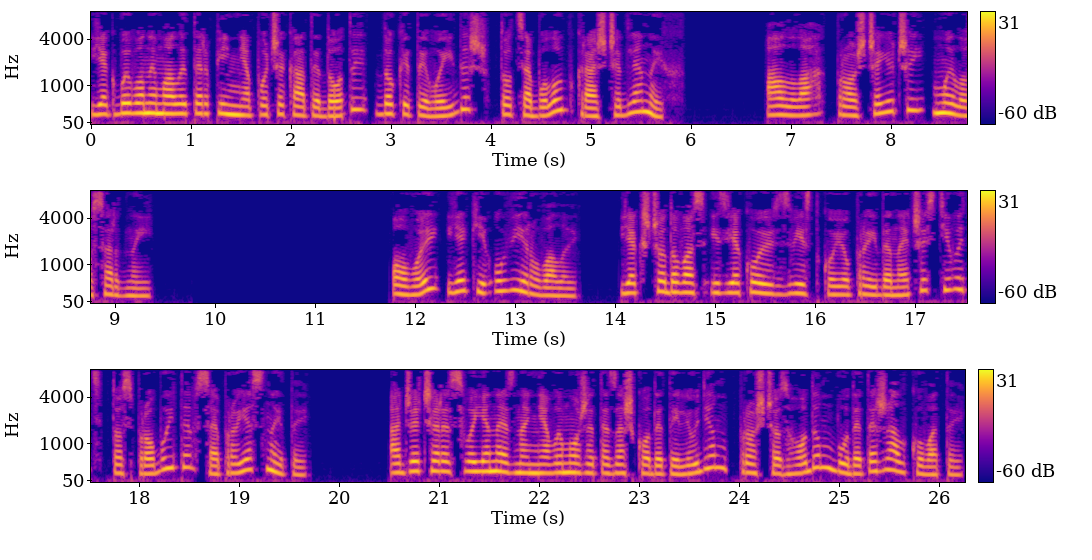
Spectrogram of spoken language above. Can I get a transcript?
Якби вони мали терпіння почекати доти, доки ти вийдеш, то це було б краще для них. Аллах, прощаючий, милосердний. О ви, які увірували. Якщо до вас із якоюсь звісткою прийде нечистівець, то спробуйте все прояснити. Адже через своє незнання ви можете зашкодити людям, про що згодом будете жалкувати.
